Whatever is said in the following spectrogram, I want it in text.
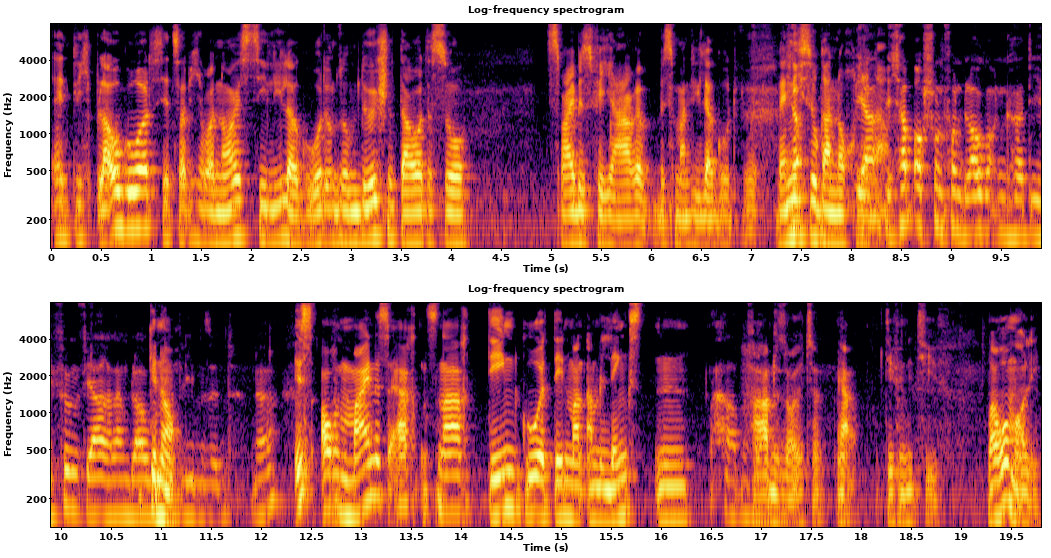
endlich Blaugurt, jetzt habe ich aber ein neues Ziel, Lila-Gurt. Und so im Durchschnitt dauert es so zwei bis vier Jahre, bis man Lila-Gurt wird. Wenn hab, nicht sogar noch länger. Ja, ich habe auch schon von Blaugurten gehört, die fünf Jahre lang Blaugurt genau. geblieben sind. Ne? Ist auch und meines Erachtens nach den Gurt, den man am längsten haben sollte. Haben sollte. Ja, definitiv. Warum, Olli?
